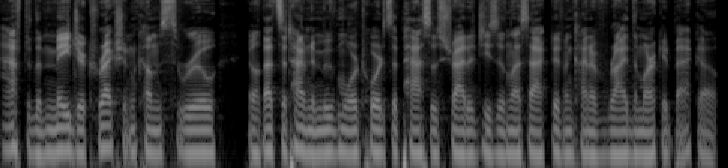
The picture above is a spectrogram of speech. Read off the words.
after the major correction comes through, you know, that's the time to move more towards the passive strategies and less active and kind of ride the market back up.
